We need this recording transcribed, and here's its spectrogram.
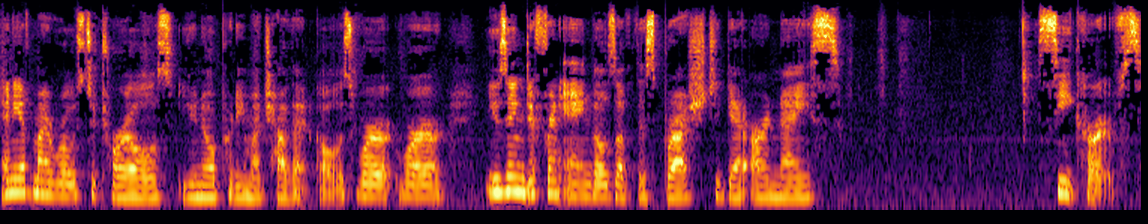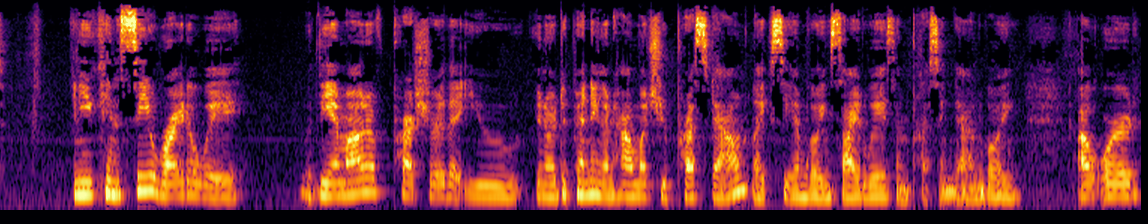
any of my rose tutorials, you know pretty much how that goes. We're, we're using different angles of this brush to get our nice C curves. And you can see right away with the amount of pressure that you, you know, depending on how much you press down, like see I'm going sideways, I'm pressing down, going outward,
